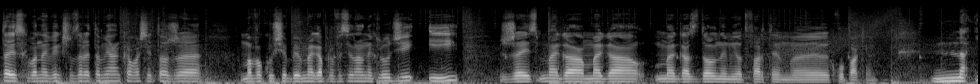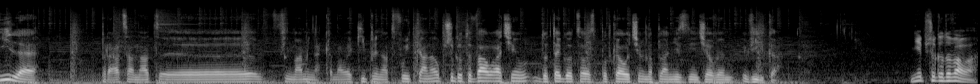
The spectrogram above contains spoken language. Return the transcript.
to jest chyba największą zaletą Janka właśnie to, że ma wokół siebie mega profesjonalnych ludzi i że jest mega, mega, mega zdolnym i otwartym y, chłopakiem. Na ile praca nad e, filmami na kanale Ekipy, na Twój kanał przygotowała Cię do tego, co spotkało Cię na planie zdjęciowym Wilka? Nie przygotowała.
